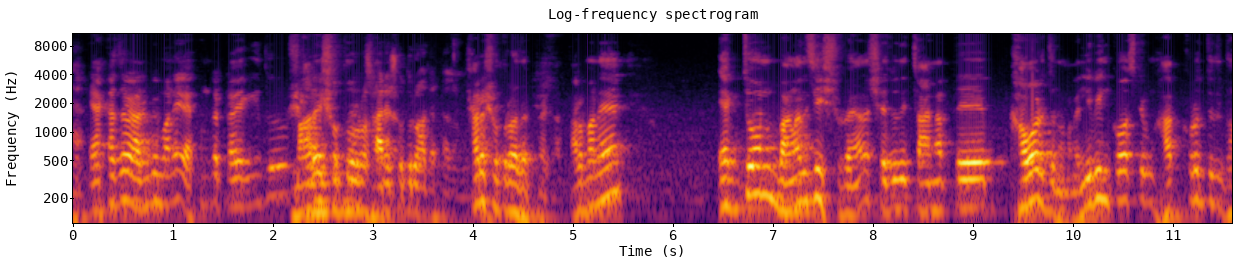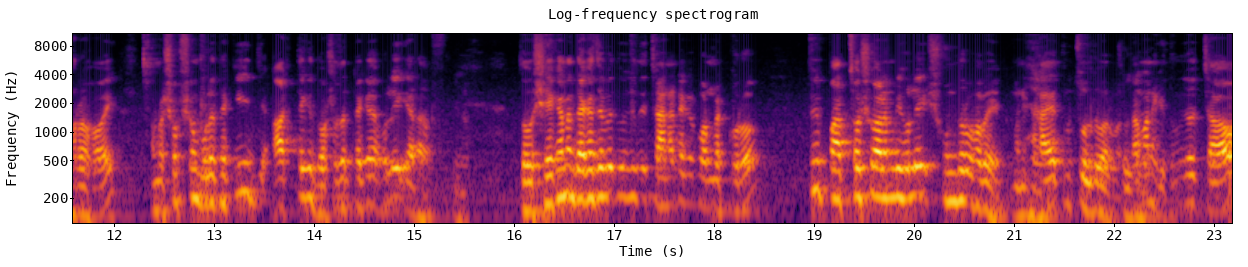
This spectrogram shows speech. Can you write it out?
হ্যাঁ। এক হাজার আরএমবি মানে এখনকার টাকা কিন্তু সাড়ে সতেরো সাড়ে সতেরো হাজার টাকা। সাড়ে সতেরো হাজার টাকা। তার মানে একজন বাংলাদেশি স্টুডেন্ট সে যদি চায়নাতে খাওয়ার জন্য মানে লিভিং কস্ট এবং হাত খরচ যদি ধরা হয় আমরা সবসময় বলে থাকি যে আট থেকে দশ হাজার টাকা হলেই এনাফ তো সেখানে দেখা যাবে তুমি যদি চায়না টাকা কনভার্ট করো তুমি পাঁচ ছশো আরএমবি হলেই সুন্দরভাবে মানে হ্যাঁ। খায় তুমি চলতে পারবে। তার মানে কি? তুমি যদি চাও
